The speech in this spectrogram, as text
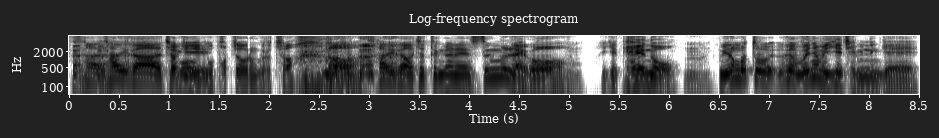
사, 사위가 저기 뭐, 뭐 법적으로는 그렇죠. 어, 사위가 어쨌든 간에 승을 내고 음. 이게 대노 음. 뭐 이런 것도 그러니까 왜냐면 이게 재밌는 게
